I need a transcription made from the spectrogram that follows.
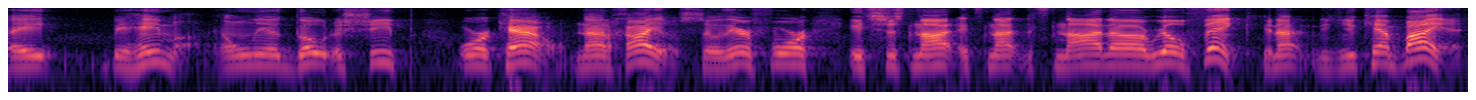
a behema, only a goat, a sheep, or a cow, not a chayos. So therefore, it's just not, it's not, it's not a real thing. You're not, you can't buy it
